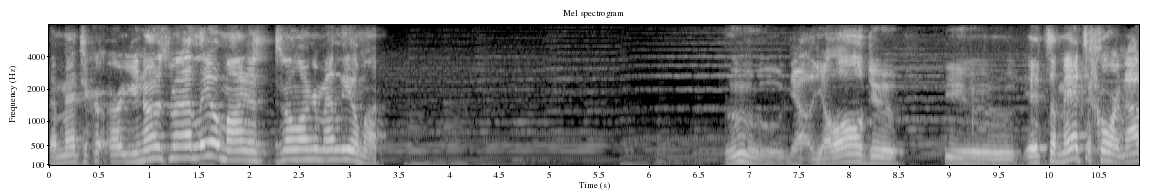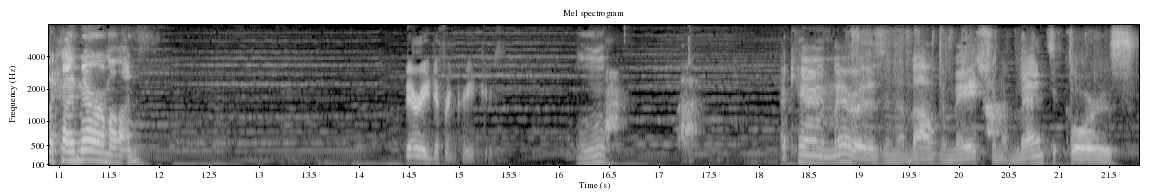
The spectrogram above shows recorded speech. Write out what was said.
The magical. or you notice Mad Leomon is no longer Mad Leomon. Ooh, y'all, y'all all do. You, it's a Manticore, not a Chimeramon. Very different creatures. Mm. A Chimera is an amalgamation. A Manticore is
